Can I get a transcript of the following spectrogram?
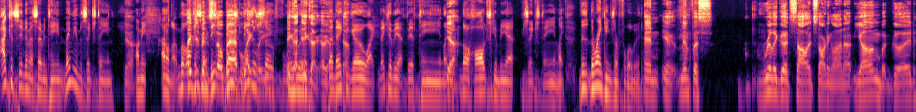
I could see them at 17, maybe even 16. yeah, I mean, I don't know, but like they've just I been said, so these, bad these, lately. These are so fluid exactly, exactly. Oh yeah, that they yeah. could go like they could be at 15. Like Yeah. the, the Hawks could be at 16. Like the, the rankings are fluid. and yeah, Memphis, really good, solid starting lineup. Young but good,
